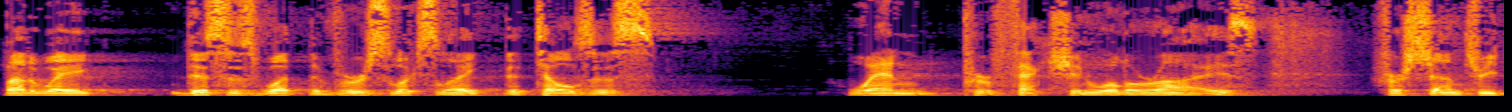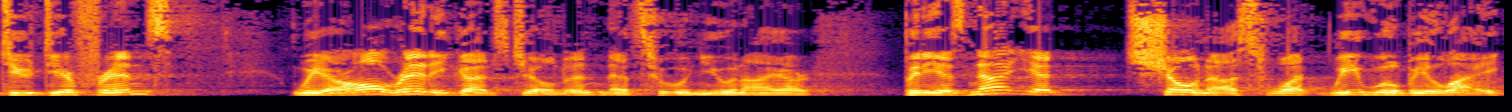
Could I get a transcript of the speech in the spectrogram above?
By the way, this is what the verse looks like that tells us when perfection will arise. 1 John 3 2. Dear friends, we are already God's children. That's who and you and I are. But He has not yet shown us what we will be like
